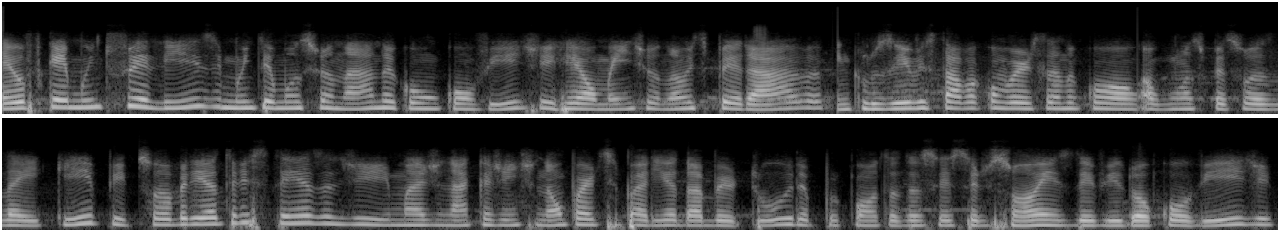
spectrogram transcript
Eu fiquei muito feliz e muito emocionada com o convite, realmente eu não esperava. Inclusive estava conversando com algumas pessoas da equipe sobre a tristeza de imaginar que a gente não participaria da abertura por conta das restrições devido ao Covid.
